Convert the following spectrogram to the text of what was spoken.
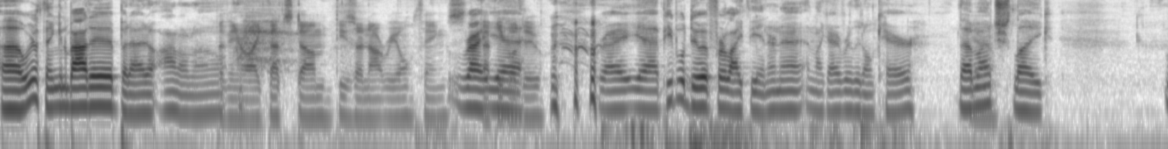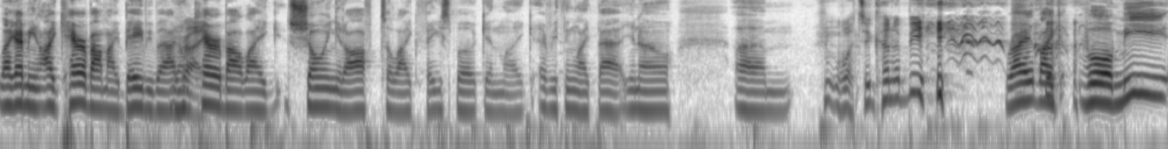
Uh we were thinking about it, but I don't I don't know. But then you're like, that's dumb. These are not real things. Right, That yeah. People do. right? Yeah, people do it for like the internet and like I really don't care that Yeah. much like like I mean, I care about my baby, but I don't Right. care about like showing it off to like Facebook and like everything like that, you know. Um What's it gonna be? right? Like, well, me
